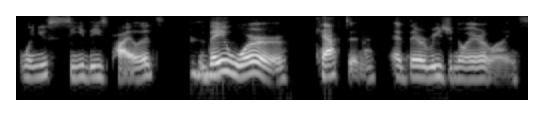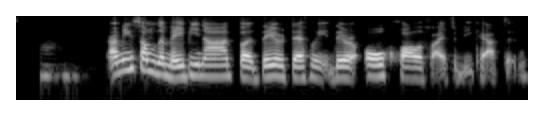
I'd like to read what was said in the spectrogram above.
when you see these pilots, Mhm. they were captain at their regional airlines. I mean, some of them maybe not, but they are definitely they're all qualified to be captain.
